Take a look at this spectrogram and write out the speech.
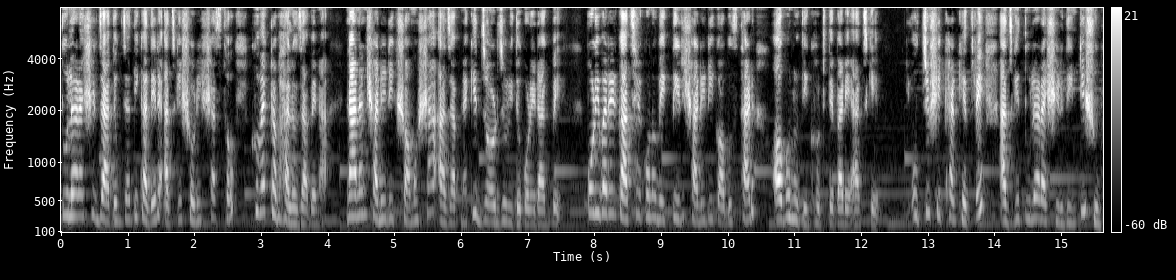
তুলারাশির জাতক জাতিকাদের আজকে শরীর স্বাস্থ্য খুব একটা ভালো যাবে না। নানান শারীরিক সমস্যা আজ আপনাকে জর্জরিত করে রাখবে। পরিবারের কাছের কোনো ব্যক্তির শারীরিক অবস্থার অবনতি ঘটতে পারে আজকে। উচ্চশিক্ষার ক্ষেত্রে আজকে তুলা রাশির দিনটি শুভ।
